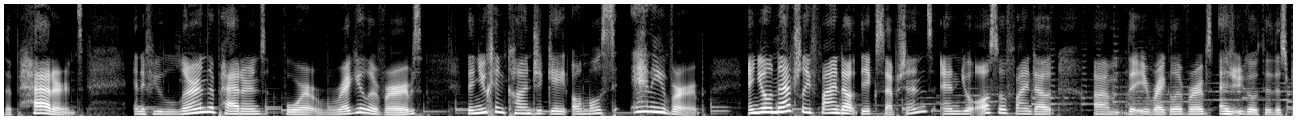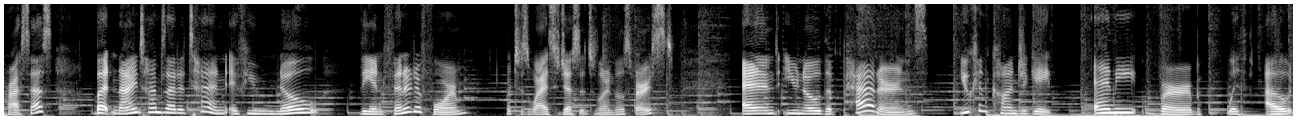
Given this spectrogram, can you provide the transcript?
the patterns. And if you learn the patterns for regular verbs, then you can conjugate almost any verb. And you'll naturally find out the exceptions, and you'll also find out um, the irregular verbs as you go through this process. But nine times out of 10, if you know the infinitive form, which is why I suggested to learn those first, and you know the patterns, you can conjugate any verb without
